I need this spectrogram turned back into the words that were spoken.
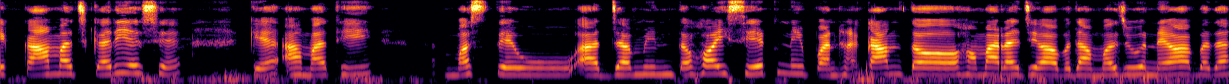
એક કામ જ કરીએ છે કે આમાંથી મસ્ત એવું આ જમીન તો હોય શેઠની પણ કામ તો અમારા જેવા બધા મજૂર ને એવા બધા.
